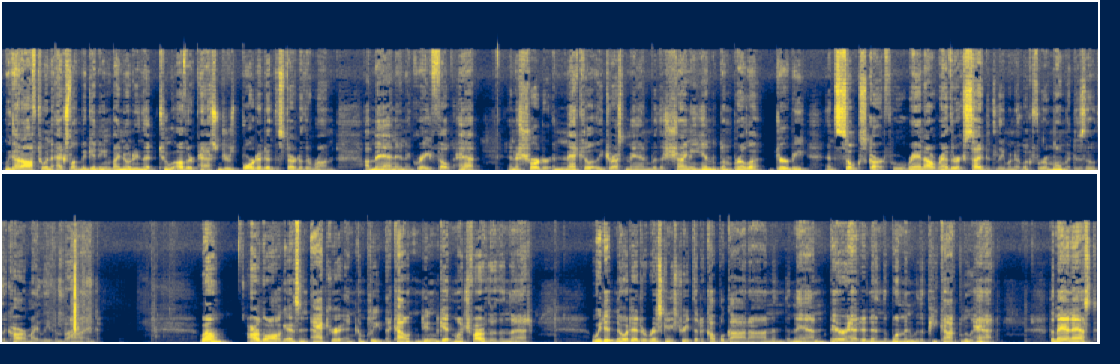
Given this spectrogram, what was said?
We got off to an excellent beginning by noting that two other passengers boarded at the start of the run, a man in a gray felt hat and a shorter, immaculately dressed man with a shiny-handled umbrella, derby, and silk scarf who ran out rather excitedly when it looked for a moment as though the car might leave him behind. Well, our log, as an accurate and complete account, didn't get much farther than that. We did note at Oriskany Street that a couple got on, and the man, bareheaded, and the woman with a peacock blue hat. The man asked,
